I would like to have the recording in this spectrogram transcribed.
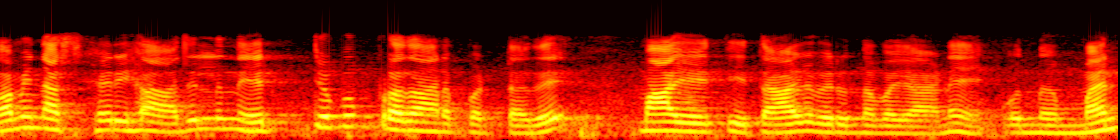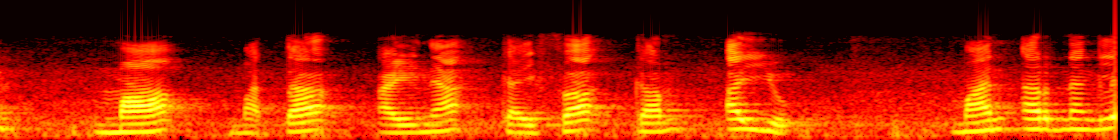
വമിൻ അഷ്ഹരിഹ അതിൽ നിന്ന് ഏറ്റവും പ്രധാനപ്പെട്ടത് മായത്തി താഴെ വരുന്നവയാണ്. ഒന്ന് മൻ മാ മത്ത ഐന കൈഫ കം അയ്യു. മൻ അറിഞ്ഞെങ്കിൽ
